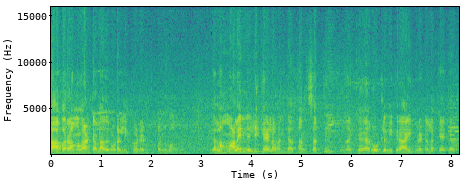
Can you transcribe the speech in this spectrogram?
சாப்பிட்றாமலான்ட்டெல்லாம் அதனோட லிக்விட் எடுத்து பண்ணுவாங்க. இதெல்லாம் மலை நெல்லிக்காயில் வந்தால் தான் சத்து. ரோட்டில் விற்கிற ஹைப்ரேட் எல்லாம் கேட்காது.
